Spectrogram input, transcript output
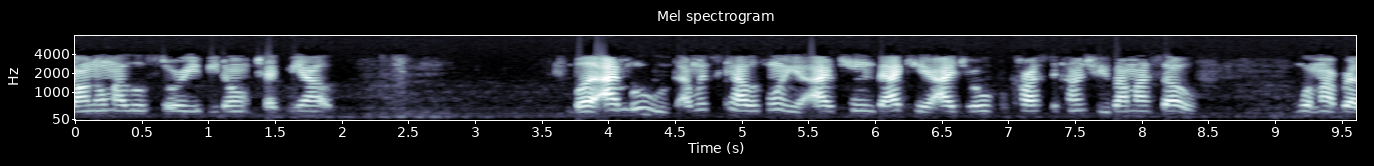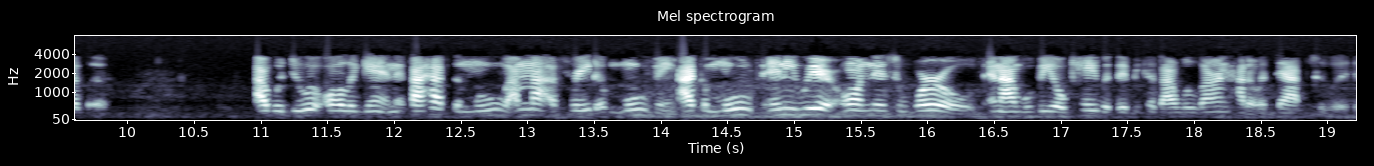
Y'all know my little story. If you don't, check me out. But I moved. I went to California. I came back here. I drove across the country by myself with my brother. I would do it all again. If I have to move, I'm not afraid of moving. I can move anywhere on this world and I will be okay with it because I will learn how to adapt to it.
